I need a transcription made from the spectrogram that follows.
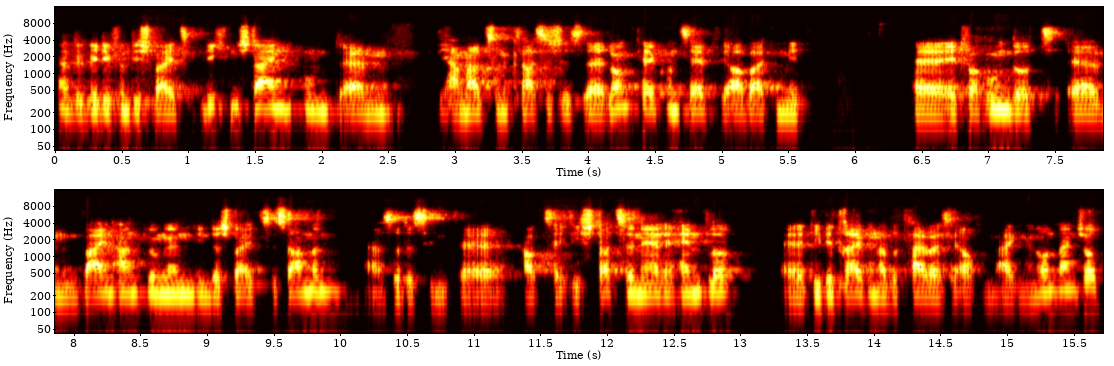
Äh, wir beliefern die Schweiz und Liechtenstein und ähm, wir haben halt so ein klassisches äh, Longtail-Konzept. Wir arbeiten mit äh, etwa 100 ähm, Weinhandlungen in der Schweiz zusammen. Also das sind äh, hauptsächlich stationäre Händler, äh, die betreiben aber teilweise auch einen eigenen Online-Job.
